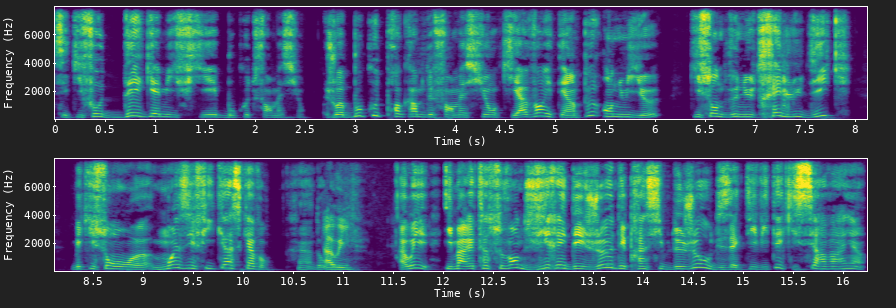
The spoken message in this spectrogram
c'est qu'il faut dégamifier beaucoup de formations. Je vois beaucoup de programmes de formation qui avant étaient un peu ennuyeux, qui sont devenus très ludiques, mais qui sont euh, moins efficaces qu'avant. Hein, ah oui. Ah oui, il m'arrête souvent de virer des jeux, des principes de jeu ou des activités qui servent à rien.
